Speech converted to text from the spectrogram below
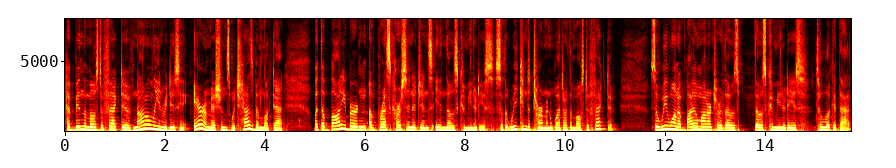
have been the most effective, not only in reducing air emissions, which has been looked at, but the body burden of breast carcinogens in those communities so that we can determine what are the most effective. So we want to biomonitor those, those communities to look at that.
